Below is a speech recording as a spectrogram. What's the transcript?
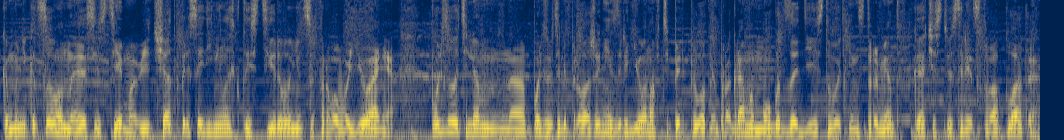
коммуникационная система WeChat присоединилась к тестированию цифрового юаня. Пользователям, пользователи приложений из регионов теперь пилотной программы могут задействовать инструмент в качестве средства оплаты.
